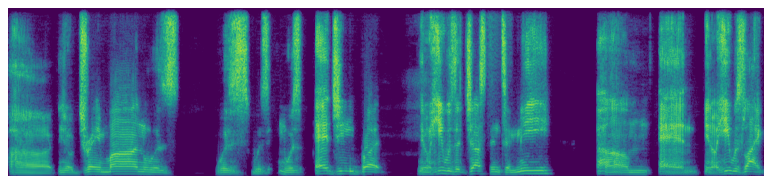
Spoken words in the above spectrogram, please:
Uh, you know, Draymond was was was was edgy, but you know he was adjusting to me, um, and you know he was like.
